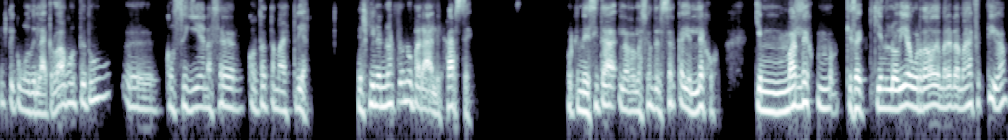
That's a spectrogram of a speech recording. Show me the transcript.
este como de la Croix, ponte tú, eh, conseguían hacer con tanta maestría. El cine no es bueno para alejarse, porque necesita la relación del cerca y el lejos. Quien más lejos, quien lo había abordado de manera más efectiva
